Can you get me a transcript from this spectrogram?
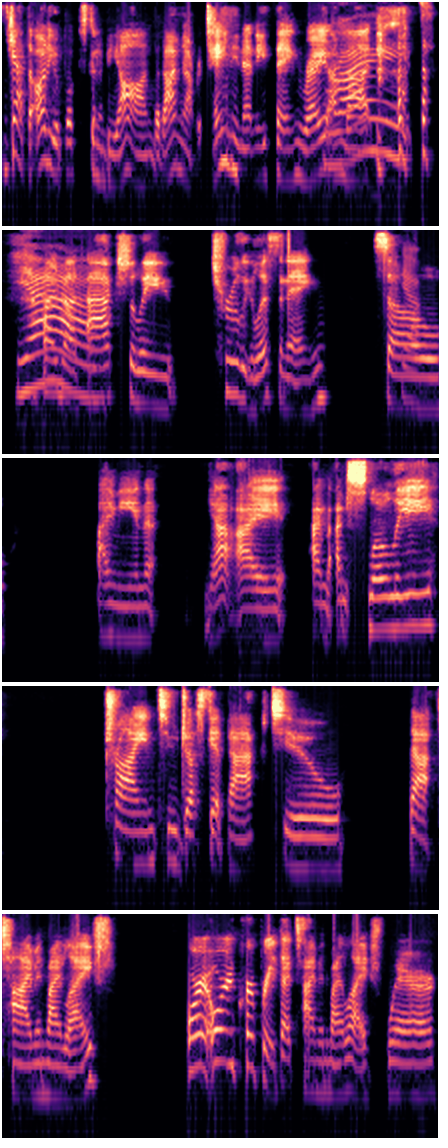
yeah, the audiobook's going to be on, but I'm not retaining anything, right? right. I'm not, yeah. I'm not actually truly listening. So, yeah. I mean, yeah, I, I'm, I'm slowly trying to just get back to that time in my life or, or incorporate that time in my life where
